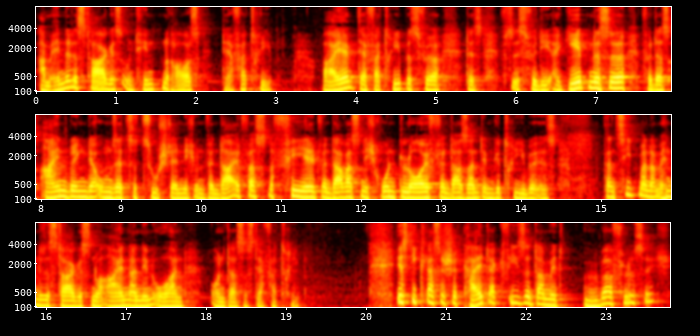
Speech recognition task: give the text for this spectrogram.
am Ende des Tages und hinten raus der Vertrieb. Weil der Vertrieb ist für, das, ist für die Ergebnisse, für das Einbringen der Umsätze zuständig. Und wenn da etwas fehlt, wenn da was nicht rund läuft, wenn da Sand im Getriebe ist, dann zieht man am Ende des Tages nur einen an den Ohren und das ist der Vertrieb. Ist die klassische Kaltakquise damit überflüssig?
